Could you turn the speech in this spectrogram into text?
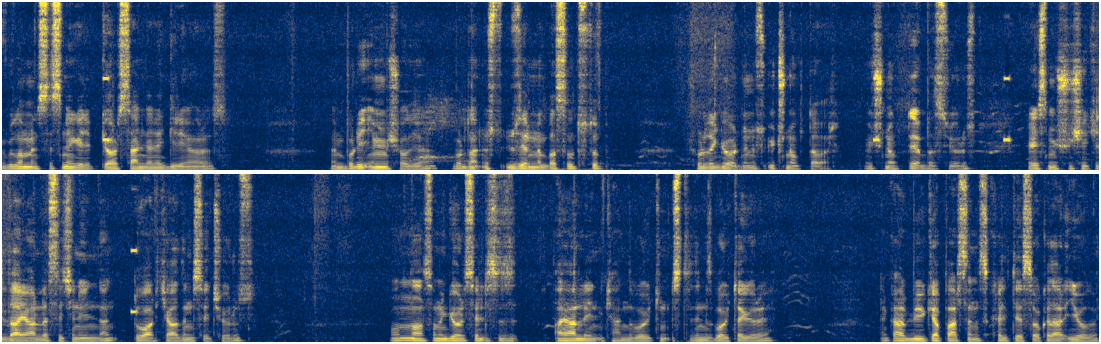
Uygulama listesine gelip görsellere giriyoruz. Yani buraya inmiş oluyor. Buradan üst üzerine basılı tutup şurada gördüğünüz 3 nokta var. 3 noktaya basıyoruz. Resmi şu şekilde ayarla seçeneğinden duvar kağıdını seçiyoruz. Ondan sonra görseli siz ayarlayın kendi boyutun istediğiniz boyuta göre. Ne kadar büyük yaparsanız kalitesi o kadar iyi olur.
